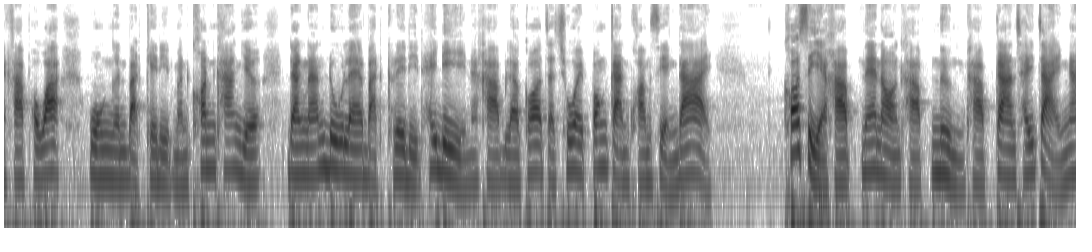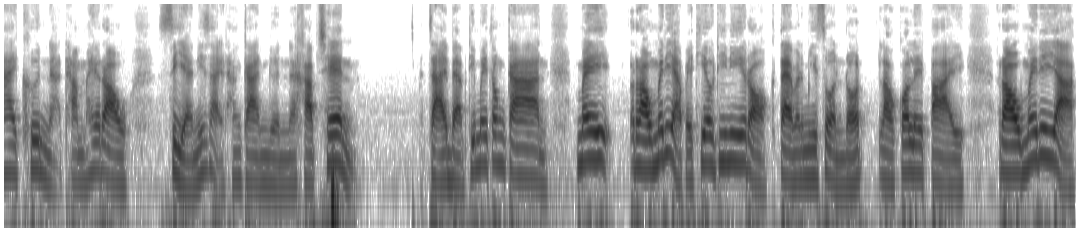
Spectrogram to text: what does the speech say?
นะครับเพราะว่าวงเงินบัตรเครดิตมันค่อนข้างเยอะ ดังนั้นดูแลบัตรเครดิตให้ดีนะครับแล้วก็จะช่วยป้องกันความเสี่ยงได้ ข้อเสียครับแน่นอนครับ1ครับการใช้จ่ายง่ายขึ้นนะฮะทำให้เราเสียนิสัยทางการเงินนะครับ เช่น จ่ายแบบที่ไม่ต้องการไม่เราไม่ได้อยากไปเที่ยวที่นี่หรอก แต่มันมีส่วนลดเราก็เลยไป เราไม่ได้อยาก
